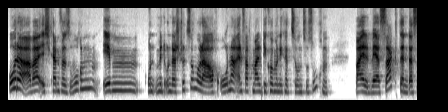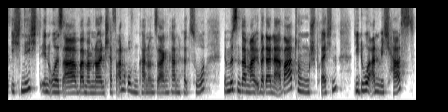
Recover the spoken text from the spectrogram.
Oder aber ich kann versuchen, eben und mit Unterstützung oder auch ohne einfach mal die Kommunikation zu suchen. Weil wer sagt denn, dass ich nicht in USA bei meinem neuen Chef anrufen kann und sagen kann, hör zu, wir müssen da mal über deine Erwartungen sprechen, die du an mich hast,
